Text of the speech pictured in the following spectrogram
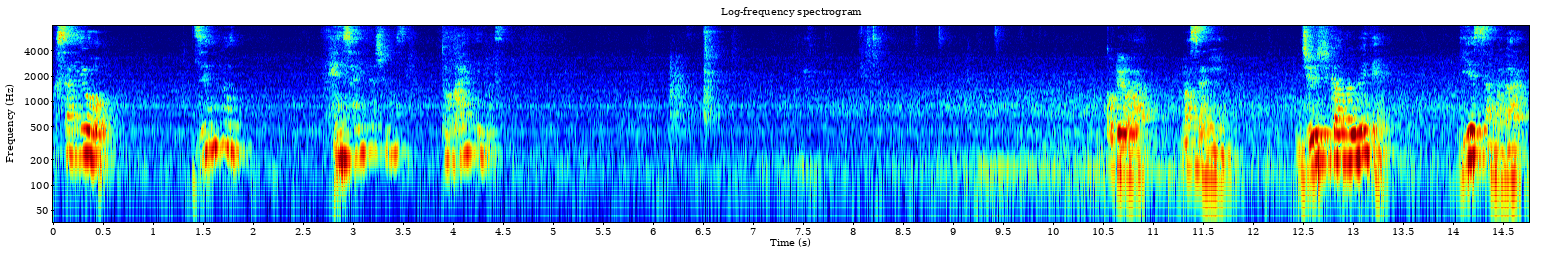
負債を全部返済いたします。と書いています。これはまさに十字架の上でイエス様が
